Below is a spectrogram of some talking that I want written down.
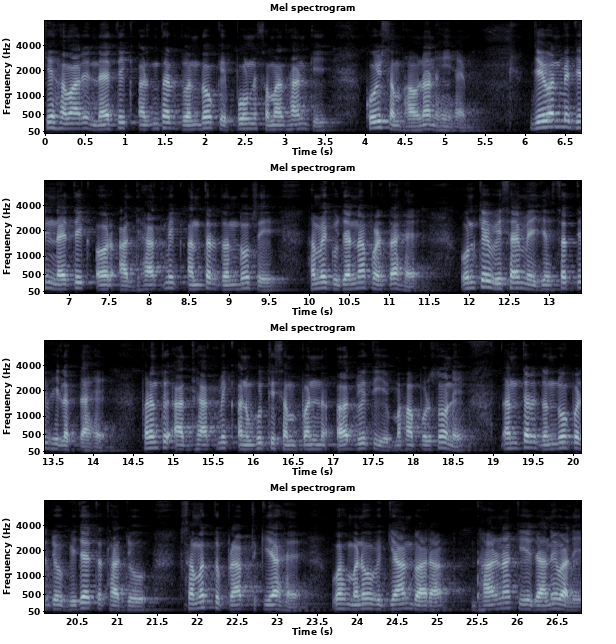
कि हमारे नैतिक अंतर्द्वंद्वों के पूर्ण समाधान की कोई संभावना नहीं है। जीवन में जिन नैतिक और आध्यात्मिक अंतर्द्वंद्वों से हमें गुजरना पड़ता है, उनके विषय में यह सत्य भी लगता है। परंतु आध्यात्मिक अनुभूति संपन्न अद्वितीय महापुरुषों ने अंतर्द्वंद्वों पर जो विजय तथा जो समत्व प्राप्त किया है, वह मनोविज्ञान द्वारा धारणा किए जाने वाले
